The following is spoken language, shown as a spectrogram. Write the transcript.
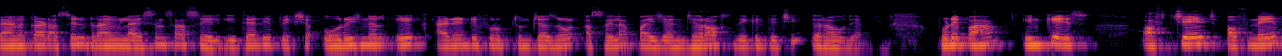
पॅन कार्ड असेल ड्रायव्हिंग लायसन्स असेल इत्यादीपेक्षा ओरिजिनल एक आयडेंटिटी प्रूफ तुमच्याजवळ असायला पाहिजे आणि झेरॉक्स देखील त्याची राहू द्या. पुढे पहा in case of change of name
